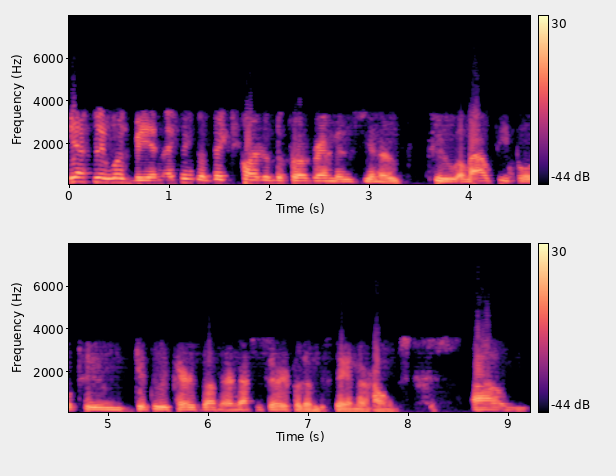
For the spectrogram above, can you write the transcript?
Yes, it would be. And I think a big part of the program is, you know, to allow people to get the repairs done that are necessary for them to stay in their homes. Um,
